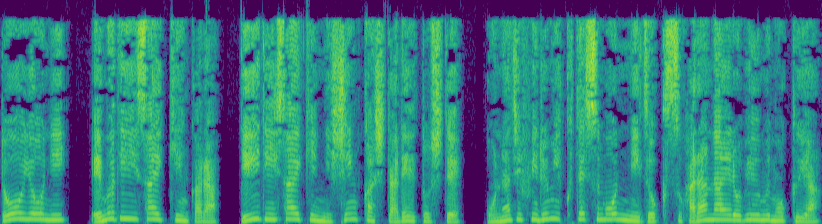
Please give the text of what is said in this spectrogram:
同様に MD 細菌から DD 細菌に進化した例として、同じフィルミクテスモンに属すハラナエロビウム目や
